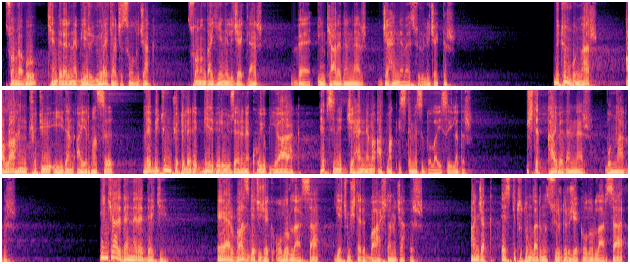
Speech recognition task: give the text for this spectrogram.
Sonra bu kendilerine bir yürek acısı olacak, sonunda yenilecekler ve inkar edenler cehenneme sürülecektir. Bütün bunlar Allah'ın kötüyü iyiden ayırması ve bütün kötüleri birbiri üzerine koyup yağarak hepsini cehenneme atmak istemesi dolayısıyladır. İşte kaybedenler bunlardır. İnkar edenlere de ki, eğer vazgeçecek olurlarsa geçmişleri bağışlanacaktır. Ancak eski tutumlarını sürdürecek olurlarsa,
